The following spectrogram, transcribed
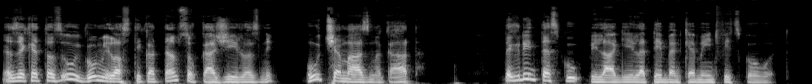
Ezeket az új gumilasztikat nem szokás zsírozni, úgy sem áznak át. De Grintescu világéletében kemény fickó volt.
